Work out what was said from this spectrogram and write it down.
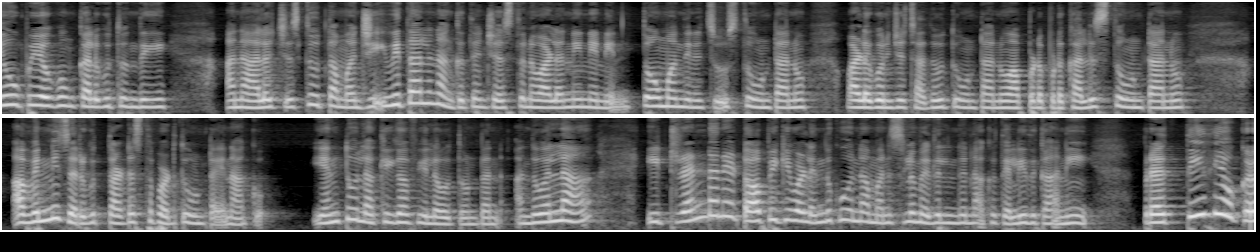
ఏం ఉపయోగం కలుగుతుంది అని ఆలోచిస్తూ తమ జీవితాలను అంకితం చేస్తున్న వాళ్ళని నేను ఎంతోమందిని చూస్తూ ఉంటాను వాళ్ళ గురించి చదువుతూ ఉంటాను అప్పుడప్పుడు కలుస్తూ ఉంటాను. అవన్నీ జరుగు తటస్థపడుతూ ఉంటాయి నాకు. ఎంతో లక్కీగా ఫీల్ అవుతుంటాను అందువల్ల ఈ ట్రెండ్ అనే టాపిక్ వాళ్ళు ఎందుకు నా మనసులో మెదిలిందో నాకు తెలియదు కానీ ప్రతిదీ ఒక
